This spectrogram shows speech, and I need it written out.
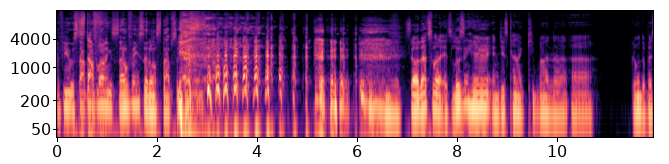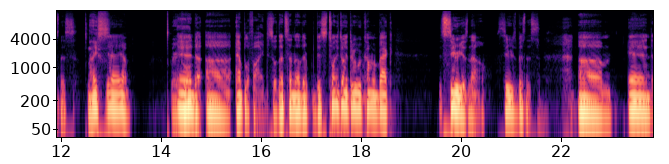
If you stop Stuff. uploading selfies, it'll stop. suggesting. so that's what I, it's losing hair and just kind of keep on uh, uh, growing the business. nice. Yeah, yeah. Very cool. and uh amplified so that's another this 2023 we're coming back it's serious now serious business um and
